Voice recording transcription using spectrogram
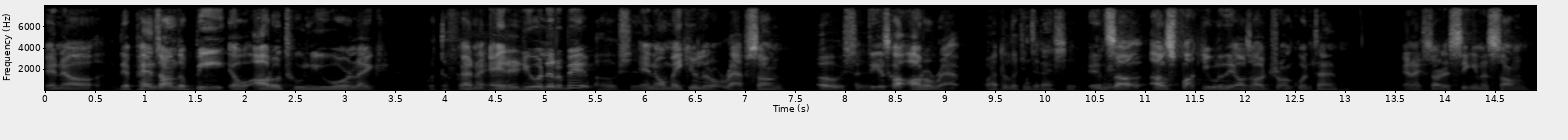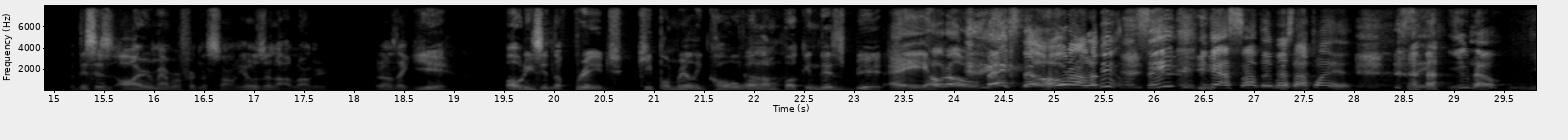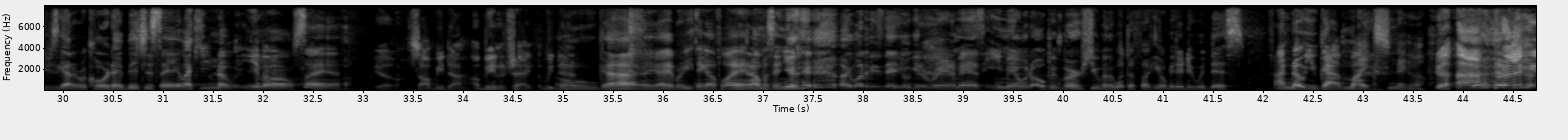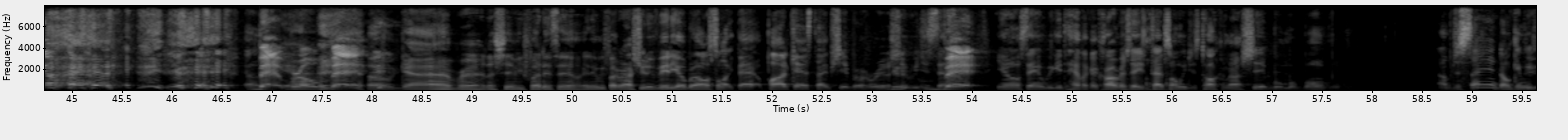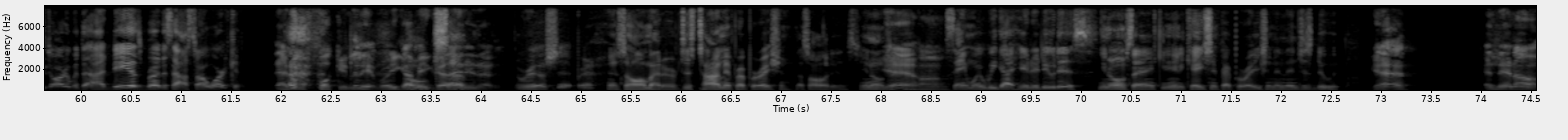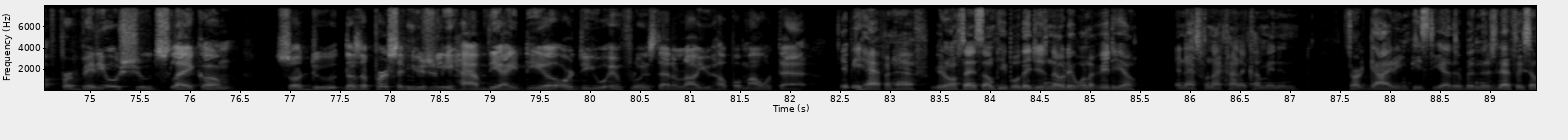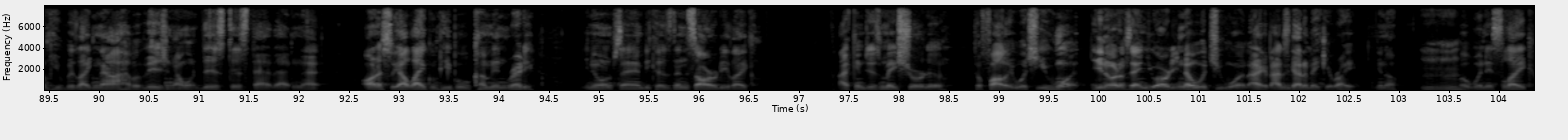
and uh, depends on the beat, it'll auto tune you or like What the fuck? kind of edit you a little bit. Oh, shit. And it'll make you a little rap song. Oh shit! I think it's called auto rap. I'm about to look into that shit. And so I was fucking with it. I was all drunk one time, and I started singing a song. But this is all I remember from the song. It was a lot longer, but I was like, yeah. Oh, these in the fridge. Keep them really cold while I'm fucking this bitch. Hey, hold on. Facts though. Hold on. Let me see. You got something, but stop playing. See, you know. You just gotta record that bitch and say it like you know it. You know what I'm saying? Yeah, so I'll be done. I'll be in the track. I'll be done. Oh God. Hey, hey, bro, you think I'm playing? I'm gonna send you like one of these days you'll get a random ass email with an open verse. You'll be like, what the fuck you want me to do with this? I know you got mics, nigga. bet, bro, oh, bet. Oh God, bro, that shit be fun as hell. And then we fuck around shoot a video, bro, on some like that podcast type shit, bro. For real shit, we just set Bet. up. You know what I'm saying? We get to have like a conversation type song. We just talking our shit, boom, boom, boom. I'm just saying, don't get me started with the ideas, bro. That's how I start working. That'd be fucking lit, bro. You got me Oh, God. excited. Real shit, bro. It's all a matter of just time and preparation. That's all it is. You know what I'm Yeah, saying? huh? Same way we got here to do this. You know what I'm saying? Communication, preparation, and then just do it. Yeah. And then uh for video shoots, like um so do does a person usually have the idea or do you influence that a lot? You help them out with that? It'd be half and half. You know what I'm saying? Some people they just know they want a video, and that's when I kind of come in and start guiding, piece together. But there's definitely some people like, nah, I have a vision. I want this, this, that, that, and that. Honestly, I like when people come in ready. You know what I'm saying? Because then it's already like I can just make sure to to follow what you want. You know what I'm saying? You already know what you want. I I just got to make it right. You know. Mm-hmm. But when it's like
